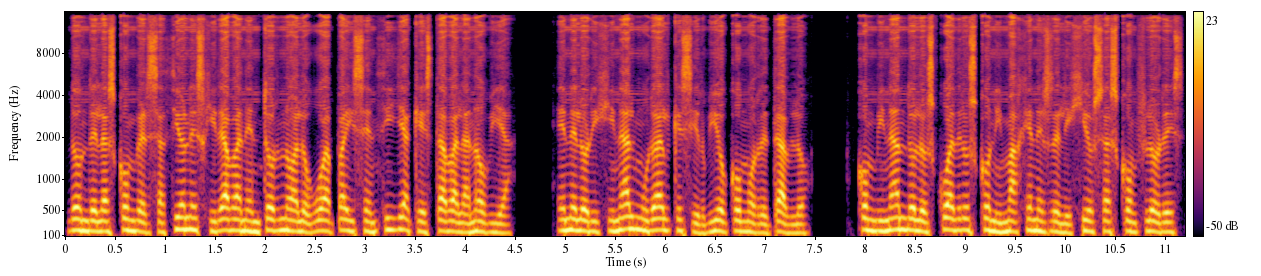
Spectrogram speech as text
donde las conversaciones giraban en torno a lo guapa y sencilla que estaba la novia, en el original mural que sirvió como retablo, combinando los cuadros con imágenes religiosas con flores,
